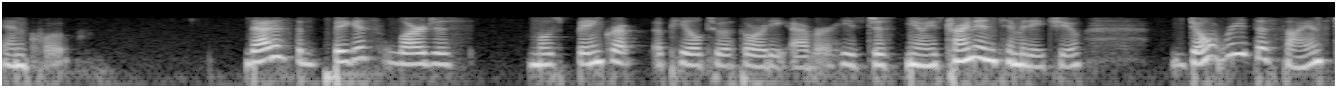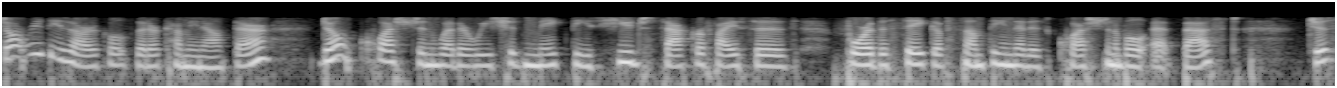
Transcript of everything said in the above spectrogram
End quote. That is the biggest, largest, most bankrupt appeal to authority ever. He's just, you know, he's trying to intimidate you don't read the science, don't read these articles that are coming out there. Don't question whether we should make these huge sacrifices for the sake of something that is questionable at best. Just,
